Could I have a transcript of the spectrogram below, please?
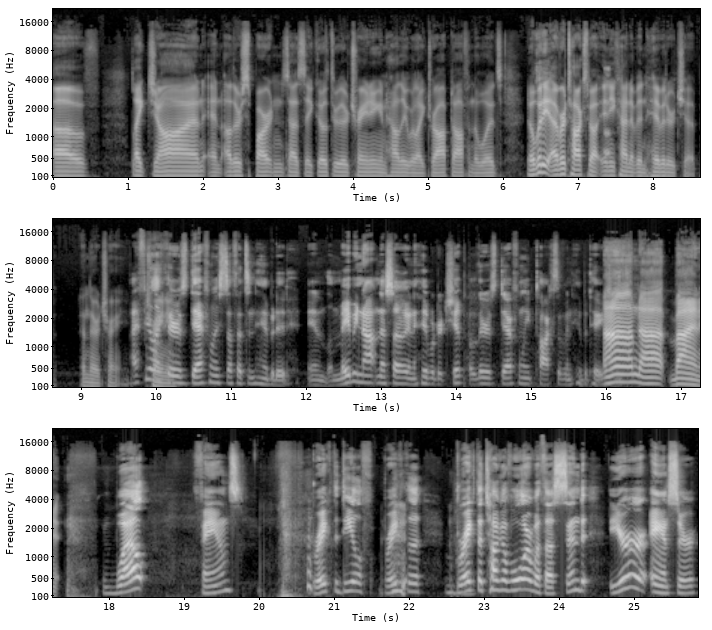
of like John and other Spartans as they go through their training and how they were like dropped off in the woods. Nobody ever talks about oh. any kind of inhibitor chip in their train. I feel like there's definitely stuff that's inhibited in them. Maybe not necessarily an inhibitor chip, but there's definitely talks of inhibition. I'm not buying it. well, fans, break the deal. Break the break the tug of war with us. Send your answer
